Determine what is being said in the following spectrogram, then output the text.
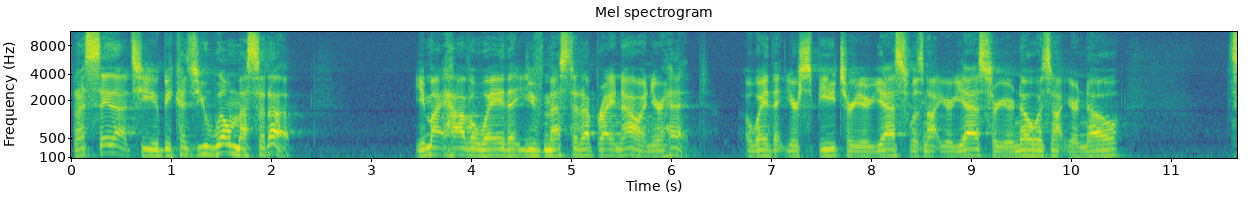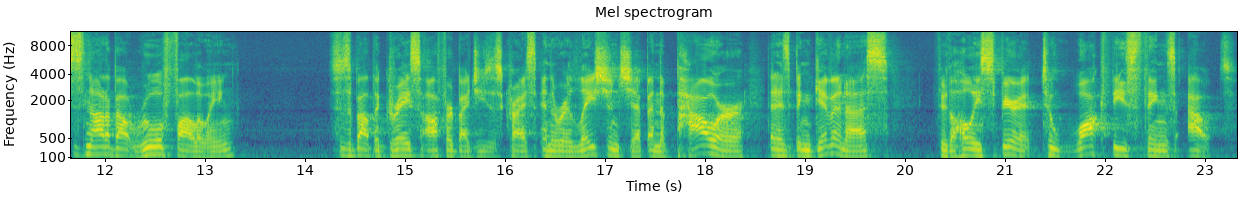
And I say that to you because you will mess it up. You might have a way that you've messed it up right now in your head, a way that your speech or your yes was not your yes or your no was not your no. This is not about rule following. This is about the grace offered by Jesus Christ and the relationship and the power that has been given us through the Holy Spirit to walk these things out.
